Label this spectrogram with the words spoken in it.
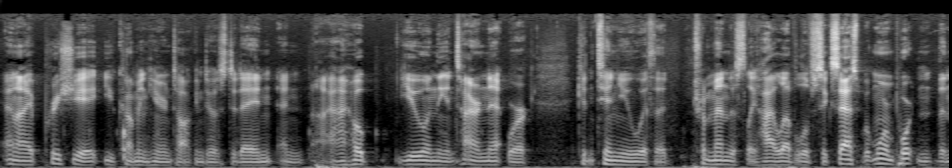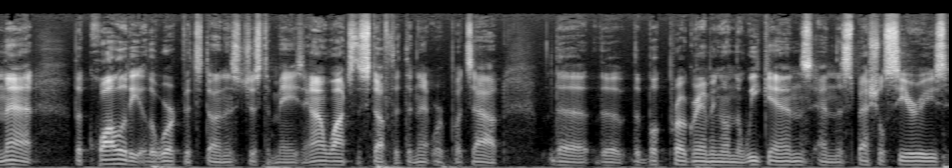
and I appreciate you coming here and talking to us today. And, and I hope you and the entire network continue with a tremendously high level of success. But more important than that, the quality of the work that's done is just amazing. I watch the stuff that the network puts out. The, the the book programming on the weekends and the special series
